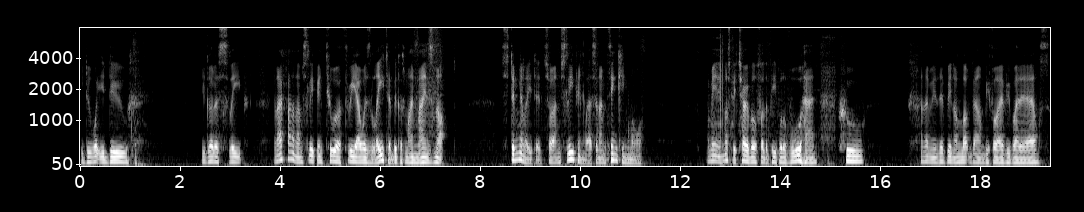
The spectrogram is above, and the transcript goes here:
you do what you do, you go to sleep. And I found I'm sleeping two or three hours later because my mind's not stimulated. So I'm sleeping less and I'm thinking more. I mean, it must be terrible for the people of Wuhan who I mean, they've been on lockdown before everybody else.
